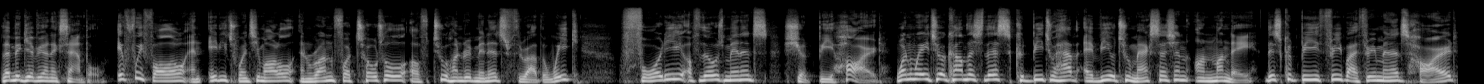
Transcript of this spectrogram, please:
Let me give you an example. If we follow an 80 20 model and run for a total of 200 minutes throughout the week, 40 of those minutes should be hard. One way to accomplish this could be to have a VO2 max session on Monday. This could be 3 by 3 minutes hard,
